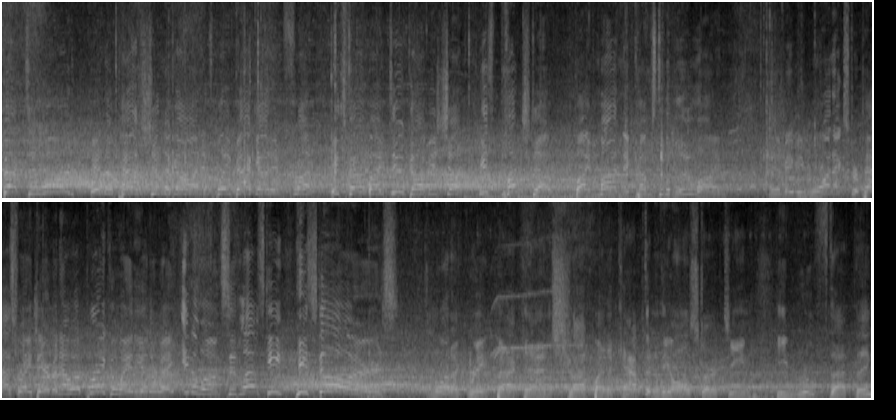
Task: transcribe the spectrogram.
back to Ward, and the pass shouldn't have gone. It's played back out in front. It's found by Dukov. His shot is punched out by Monton. It comes to the blue line. And maybe one extra pass right there, but now a breakaway the other way. In alone, Sidlowski, he scores! What a great backhand shot by the captain of the All-Star team. He roofed that thing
